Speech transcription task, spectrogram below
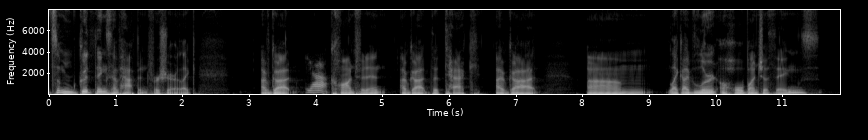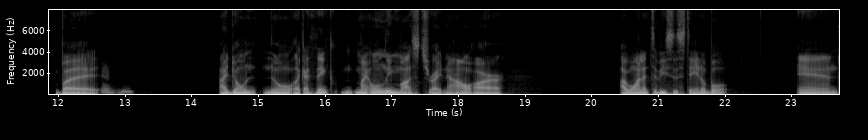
some good things have happened for sure. Like I've got Yeah. confident, I've got the tech, I've got um like I've learned a whole bunch of things, but hmm I don't know. Like, I think my only musts right now are I want it to be sustainable and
